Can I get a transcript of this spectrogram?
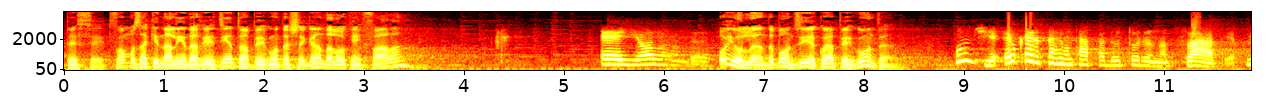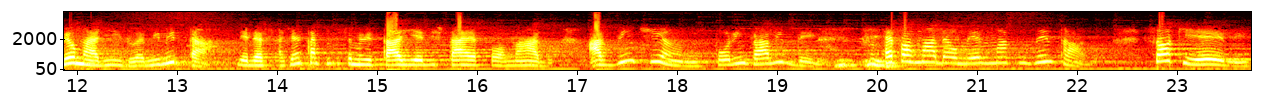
Perfeito. Vamos aqui na linha da Verdinha, tem uma pergunta chegando. Alô, quem fala? É Yolanda. Oi, Yolanda, bom dia. Qual é a pergunta? Bom dia. Eu quero perguntar para a doutora Ana Flávia. Meu marido é militar. Ele é sargento da Polícia Militar e ele está reformado há 20 anos por invalidez. Reformado é o mesmo aposentado. Só que ele,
